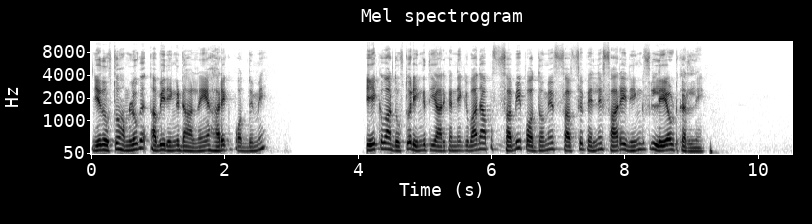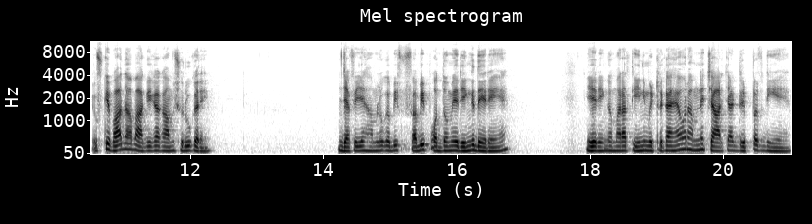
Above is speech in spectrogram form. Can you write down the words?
ये दोस्तों हम लोग अभी रिंग डाल रहे हैं हर एक पौधे में। एक बार दोस्तों रिंग तैयार करने के बाद आप सभी पौधों में सबसे पहले सारे रिंग लेआउट कर लें। उसके बाद आप आगे का काम शुरू करें। जैसे ये हम लोग अभी सभी पौधों में रिंग दे रहे हैं। ये रिंग हमारा तीन मीटर का है और हमने चार चार ड्रिपर्स दिए हैं।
